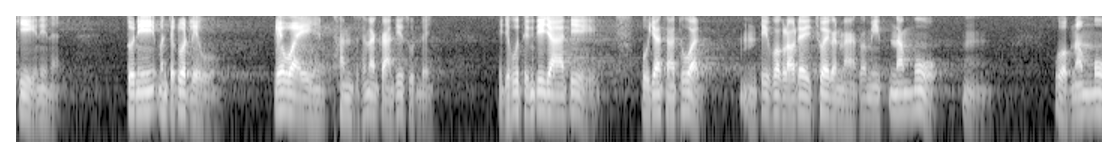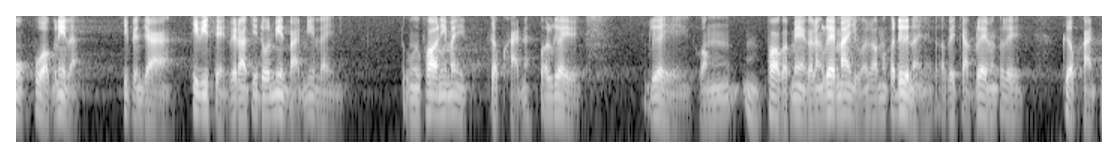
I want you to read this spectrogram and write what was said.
ขี้นี่นะตัวนี้มันจะรวดเร็ว เร็วไวทันสถานการณ์ที่สุดเลยอยากจะพูดถึงที่ยาที่ปู่ย่าตาทวดที่พวกเราได้ช่วยกันมา ก็มีน้ำมูกพวกน้ำมูกพวกนี่แหละ ที่เป็นยาที่วิเศษ เวลาที่โดนมีดบาดมีดอะไรดูมือพ่อนี่ไม่เกือบขาดนะเพราะเลื่อย เลื่อยของพ่อกับแม่กำลังเลื่อยไม้อยู่เรามันก็ดื้อหน่อยนะก็เอาไปจับเลื่อยมันก็เลยเกือบขาดไป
